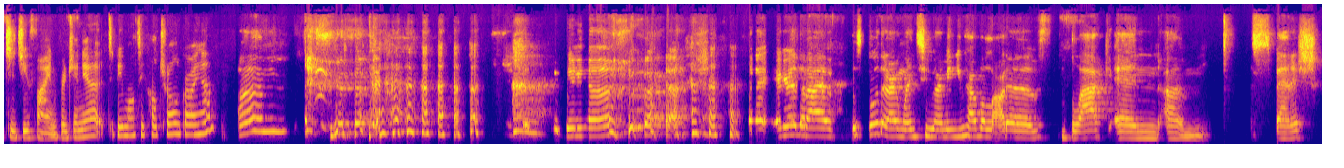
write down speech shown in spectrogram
Did you find virginia to be multicultural growing up? Um. the area that I, the school that I went to, I mean, you have a lot of Black and um, Spanish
